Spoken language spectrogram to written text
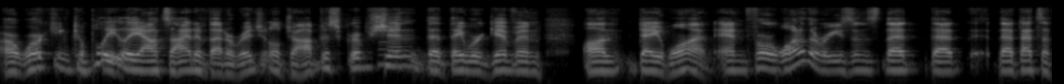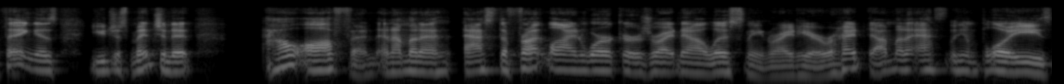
are working completely outside of that original job description mm-hmm. that they were given on day 1. And for one of the reasons that that that that's a thing is you just mentioned it how often, and I'm going to ask the frontline workers right now listening right here, right? I'm going to ask the employees,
